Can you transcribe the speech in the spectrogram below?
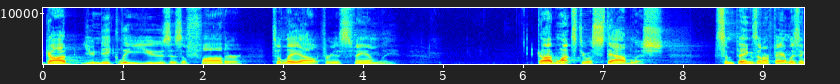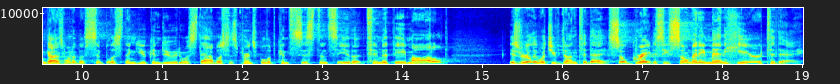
God uniquely uses a father to lay out for his family. God wants to establish some things in our families. And, guys, one of the simplest things you can do to establish this principle of consistency that Timothy modeled is really what you've done today. So great to see so many men here today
